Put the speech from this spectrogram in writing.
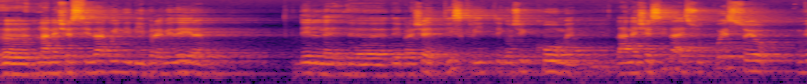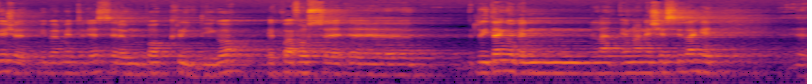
eh, la necessità quindi di prevedere delle, eh, dei precetti scritti, così come la necessità, e su questo io invece mi permetto di essere un po' critico, e qua forse eh, ritengo che è una necessità che eh,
